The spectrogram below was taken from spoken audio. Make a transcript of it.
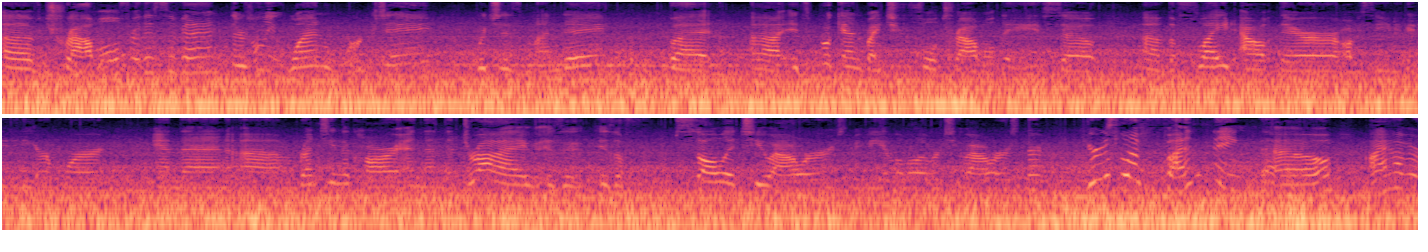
of travel for this event, there's only one work day, which is Monday, but uh, it's bookend by two full travel days. So uh, the flight out there, obviously, you know, getting to the airport, and then um, renting the car, and then the drive is a, is a solid two hours, maybe a little over two hours. Here's the fun thing though. I have a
